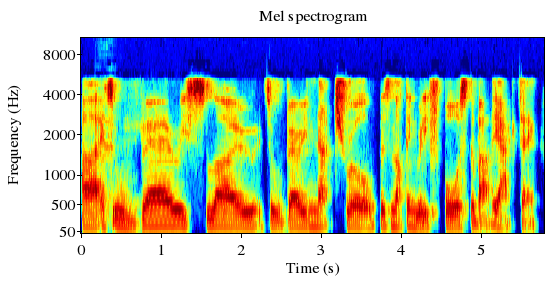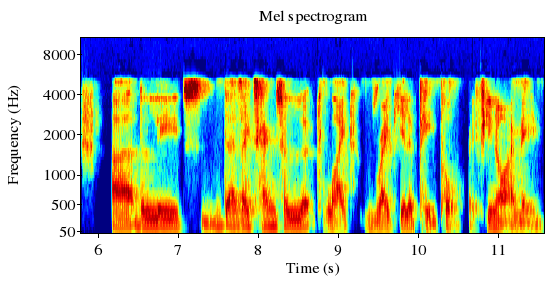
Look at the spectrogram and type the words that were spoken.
Uh, it's all very slow. It's all very natural. There's nothing really forced about the acting. Uh, the leads, they, they, tend to look like regular people, if you know what I mean.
